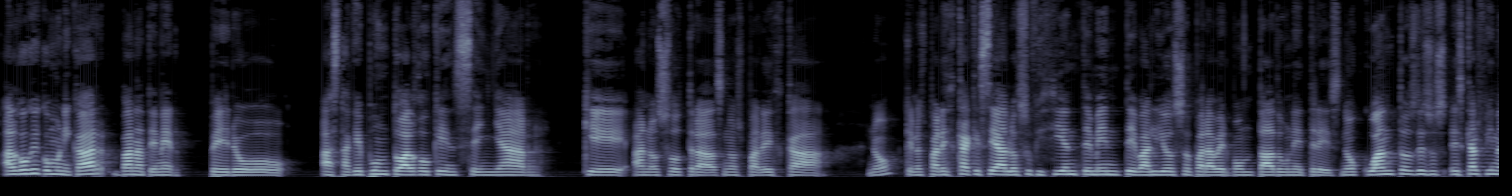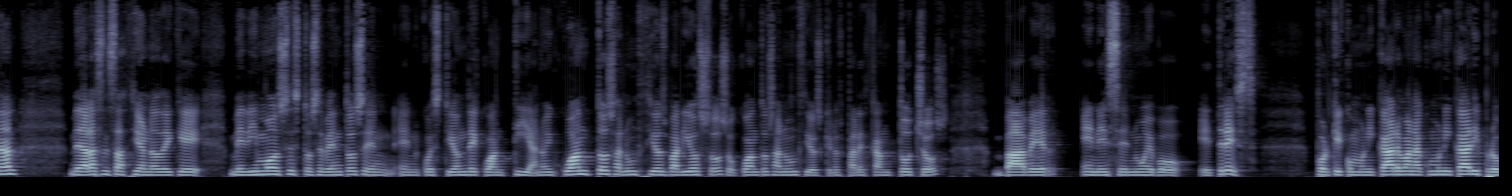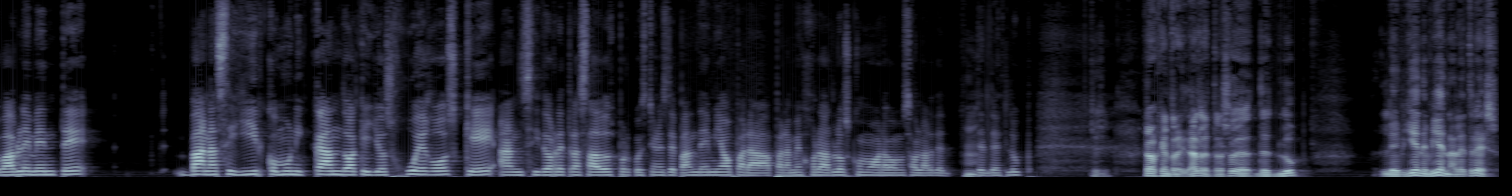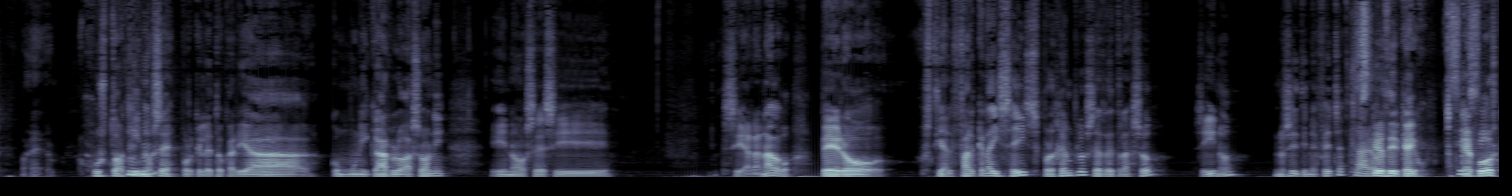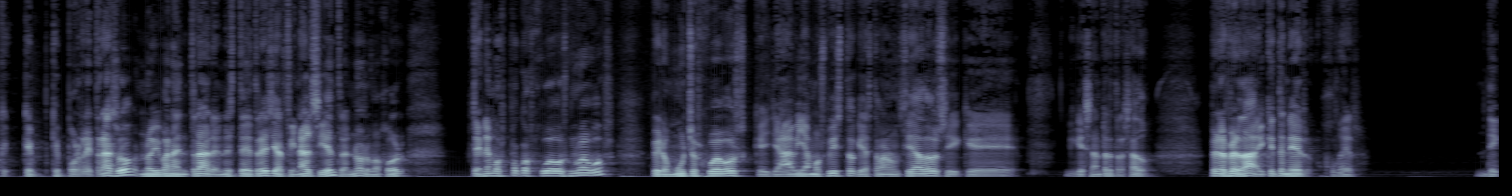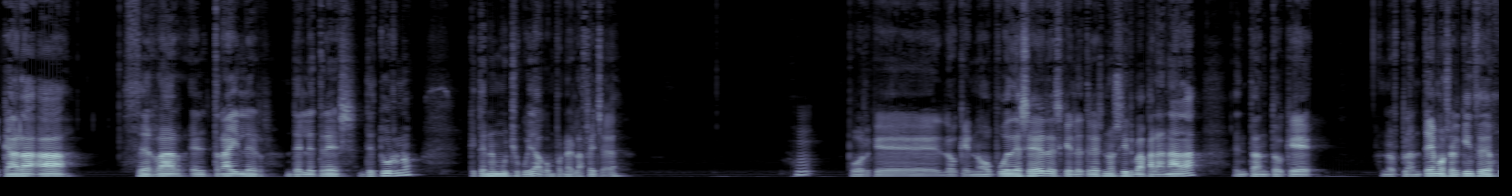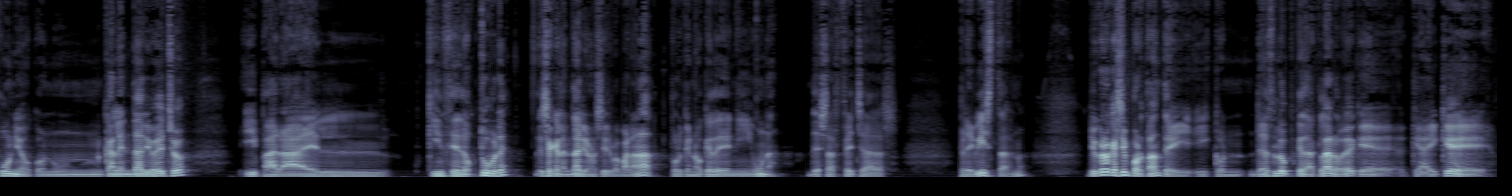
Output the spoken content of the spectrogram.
algo que comunicar van a tener, pero ¿hasta qué punto algo que enseñar que a nosotras nos parezca, ¿no? Que nos parezca que sea lo suficientemente valioso para haber montado un E3, ¿no? ¿Cuántos de esos... Es que al final me da la sensación ¿no? de que medimos estos eventos en, cuestión de cuantía, ¿no? Y cuántos anuncios valiosos o cuántos anuncios que nos parezcan tochos va a haber en ese nuevo E3. Porque comunicar van a comunicar y probablemente van a seguir comunicando aquellos juegos que han sido retrasados por cuestiones de pandemia o para, mejorarlos, como ahora vamos a hablar hmm. del Deathloop. Claro que en realidad el retraso de Deathloop le viene bien al E3. Justo aquí no sé, porque le tocaría comunicarlo a Sony y no sé si, si harán algo. Pero, hostia, el Far Cry 6, por ejemplo, se retrasó. Sí, ¿no? No sé si tiene fecha. Quiero decir que hay, juegos que, por retraso no iban a entrar en este 3 y al final sí entran, ¿no? A lo mejor tenemos pocos juegos nuevos, pero muchos juegos que ya habíamos visto, que ya estaban anunciados y que, y que se han retrasado. Pero es verdad, hay que tener, joder, de cara a cerrar el tráiler del E3 de turno, hay que tener mucho cuidado con poner la fecha, ¿eh? Hmm. Porque lo que no puede ser es que el E3 no sirva para nada, en tanto que nos plantemos el 15 de junio con un calendario hecho y para el 15 de octubre ese calendario no sirva para nada, porque no quede ni una de esas fechas previstas, ¿no? Yo creo que es importante y, con Deathloop queda claro ¿eh? que hay que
